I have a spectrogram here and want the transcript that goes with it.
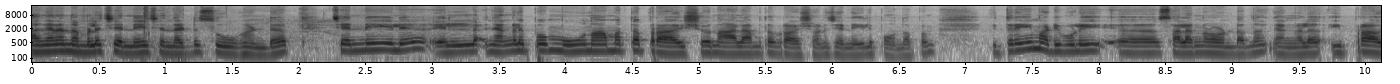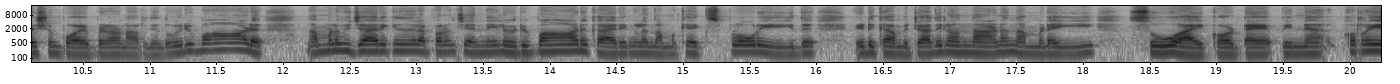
അങ്ങനെ നമ്മൾ ചെന്നൈ ചെന്നിട്ട് സൂ ചെന്നൈയിൽ എല്ലാ ഞങ്ങളിപ്പം മൂന്നാമത്തെ പ്രാവശ്യമോ നാലാമത്തെ പ്രാവശ്യമാണ് ചെന്നൈയിൽ പോകുന്നത്. അപ്പം ഇത്രയും അടിപൊളി സ്ഥലങ്ങളുണ്ടെന്ന് ഞങ്ങൾ ഇപ്രാവശ്യം പോയപ്പോഴാണ് അറിഞ്ഞത്. ഒരുപാട് നമ്മൾ വിചാരിക്കുന്നതിലപ്പുറം ചെന്നൈയിൽ ഒരുപാട് കാര്യങ്ങൾ നമുക്ക് എക്സ്പ്ലോർ ചെയ്ത് എടുക്കാൻ പറ്റും. അതിലൊന്നാണ് നമ്മുടെ ഈ സൂ ആയിക്കോട്ടെ പിന്നെ കുറേ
